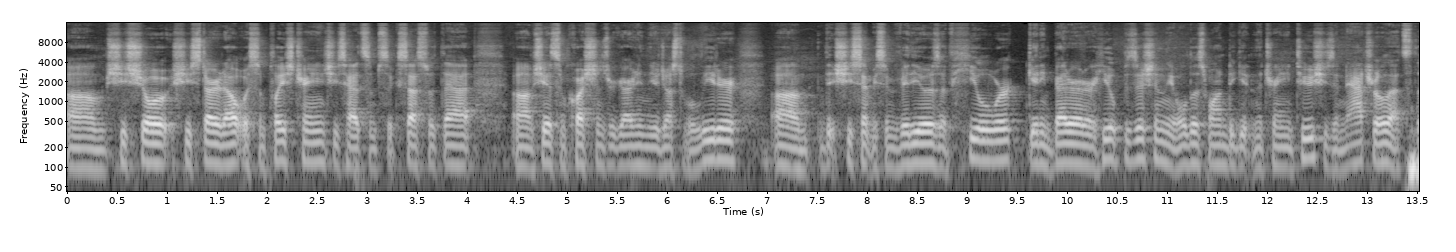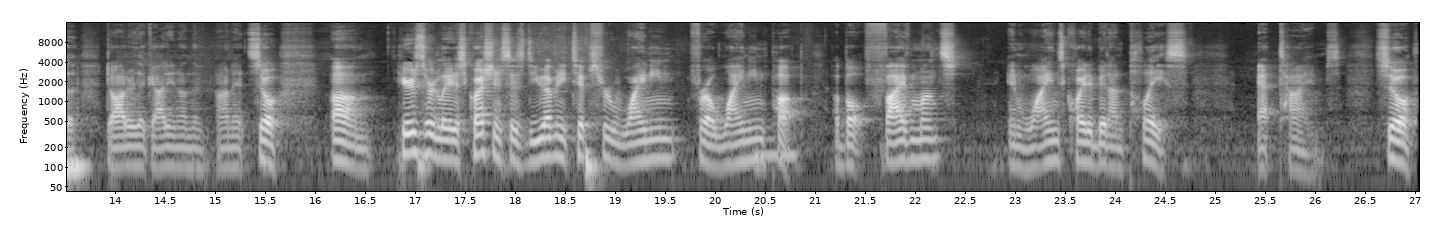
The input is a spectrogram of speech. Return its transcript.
Um, she show she started out with some place training. She's had some success with that. Um, she had some questions regarding the adjustable leader. Um, that she sent me some videos of heel work, getting better at her heel position. The oldest wanted to get in the training too. She's a natural. That's the daughter that got in on the on it. So um, here's her latest question. It says, "Do you have any tips for whining for a whining pup about five months and whines quite a bit on place at times?" So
